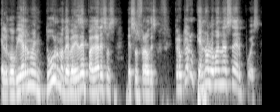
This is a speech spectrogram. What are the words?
El gobierno en turno debería de pagar esos, esos fraudes. Pero claro que no lo van a hacer, pues.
